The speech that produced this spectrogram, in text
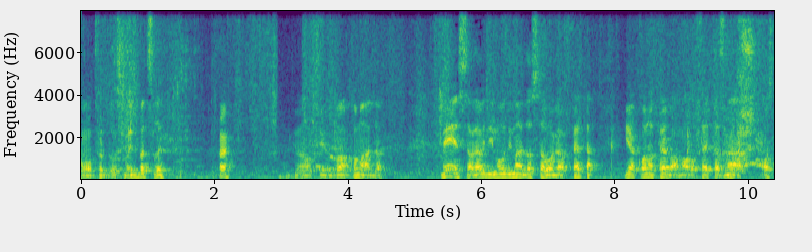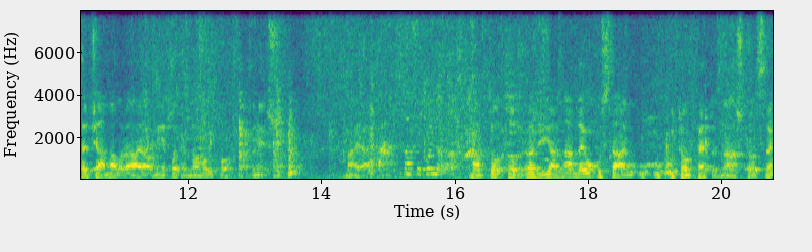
Ovo tvrdo smo izbacili. E, imamo fino dva komada mesa, ja vidim ovdje ima dosta ovoga feta. Iako ono treba malo feta, znaš, ostavit ću ja malo raja, ali nije potrebno ovoliko, razumiješ? Ma ja, Pa sekundova. ma to, to, radi, ja znam da je ukus taj u, u, u tom fetu, znaš, to sve.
